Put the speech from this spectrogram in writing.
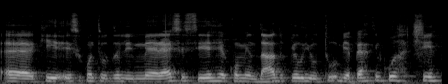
é, que esse conteúdo ele merece ser recomendado pelo YouTube, aperta em curtir.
